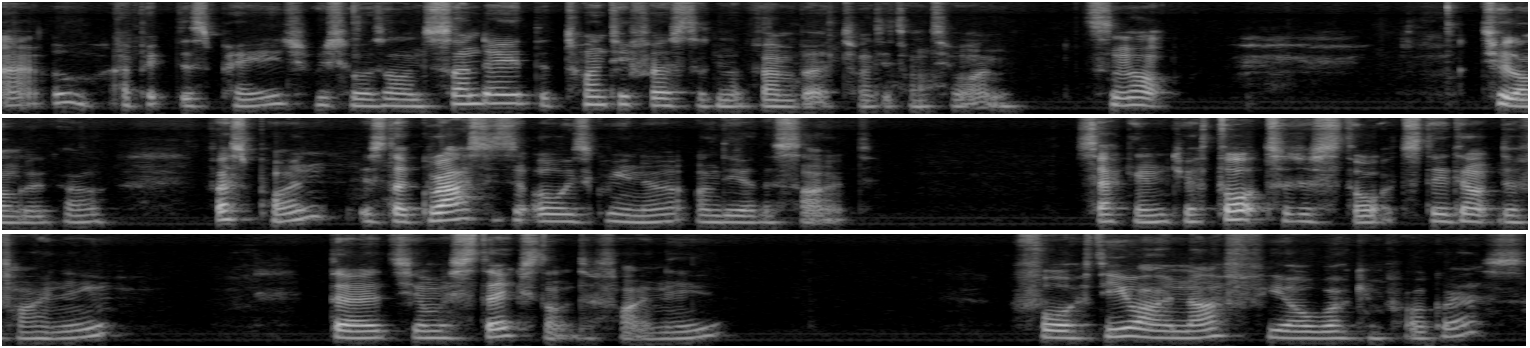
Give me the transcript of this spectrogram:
and oh, I picked this page, which was on Sunday, the 21st of November, 2021. It's not too long ago. First point is that grass isn't always greener on the other side. Second, your thoughts are just thoughts, they don't define you. Third, your mistakes don't define you. Fourth, you are enough, you're a work in progress.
